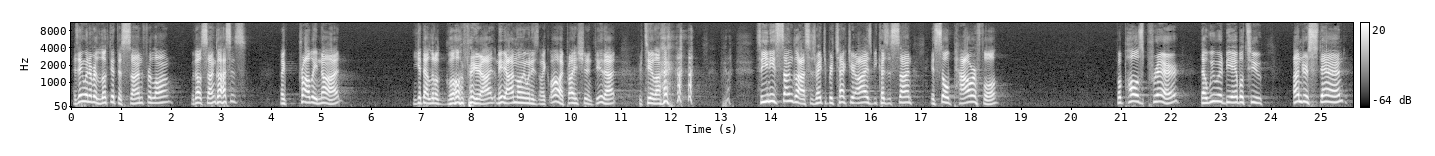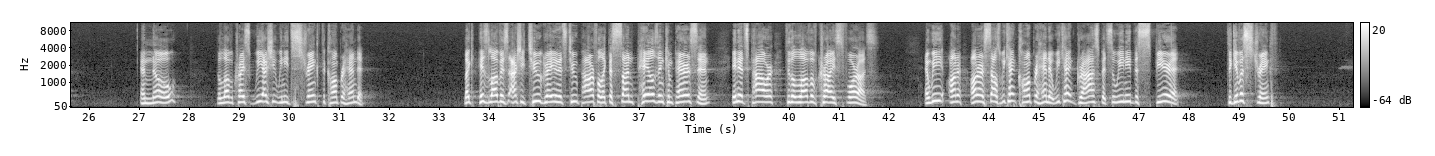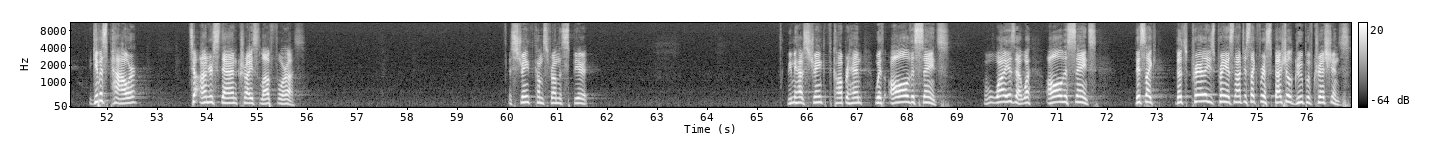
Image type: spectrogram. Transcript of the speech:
has anyone ever looked at the sun for long without sunglasses? Like, probably not. You get that little glow in front of your eyes. Maybe I'm the only one who's like, oh, I probably shouldn't do that for too long. so you need sunglasses, right, to protect your eyes because the sun is so powerful. But Paul's prayer that we would be able to understand and know the love of Christ, we actually we need strength to comprehend it. Like his love is actually too great and it's too powerful. Like the sun pales in comparison in its power to the love of Christ for us. And we, on, on ourselves, we can't comprehend it, we can't grasp it. So we need the Spirit to give us strength, give us power to understand Christ's love for us. The strength comes from the Spirit. We may have strength to comprehend with all the saints. Why is that? What all the saints? This like this prayer that he's praying, it's not just like for a special group of Christians.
